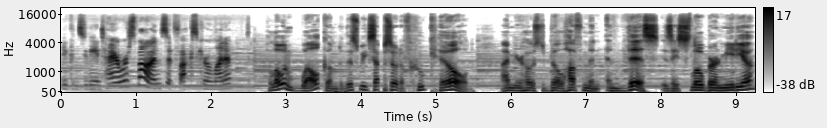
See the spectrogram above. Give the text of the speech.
You can see the entire response at Fox Carolina. Hello and welcome to this week's episode of Who Killed. I'm your host, Bill Huffman, and this is a Slow Burn Media,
